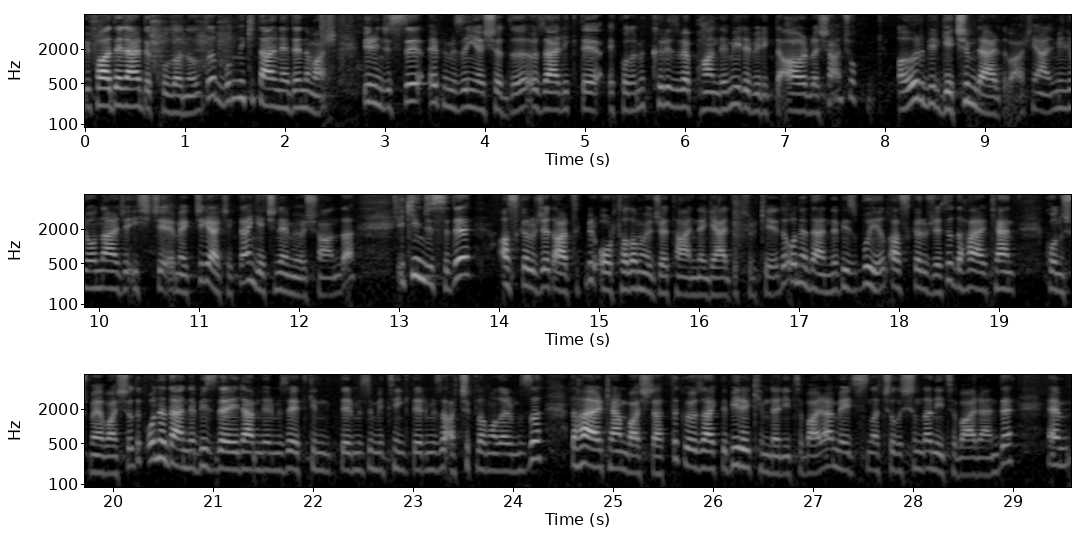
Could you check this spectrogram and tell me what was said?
ifadeler de kullanıldı. Bunun iki tane nedeni var. Birincisi hepimizin yaşadığı özellikle ekonomik kriz ve pandemiyle birlikte ağırlaşan çok ağır bir geçim derdi var. Yani milyonlarca işçi, emekçi gerçekten geçinemiyor şu anda. İkincisi de asgari ücret artık bir ortalama ücret haline geldi Türkiye'de. O nedenle biz bu yıl asgari ücreti daha erken konuşmaya başladık. O nedenle biz de eylemlerimizi, etkinliklerimizi, mitinglerimizi, açıklamalarımızı daha erken başlattık. Ve özellikle 1 Ekim'den itibaren meclisin açılışından itibaren de hem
